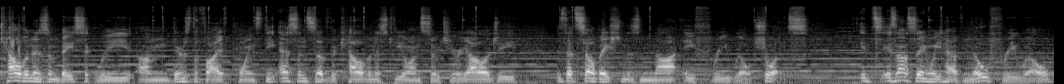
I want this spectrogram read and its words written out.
Calvinism, basically, um, there's the five points. The essence of the Calvinist view on soteriology is that salvation is not a free will choice. It's, it's not saying we have no free will.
